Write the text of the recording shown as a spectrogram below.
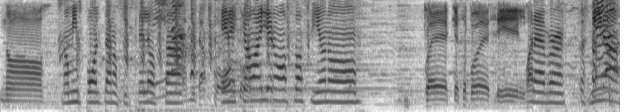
No, No me importa, no soy celosa. a mí tampoco. Eres caballeroso, sí o no. Pues, ¿qué se puede decir? Whatever. Mira,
